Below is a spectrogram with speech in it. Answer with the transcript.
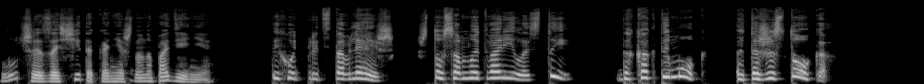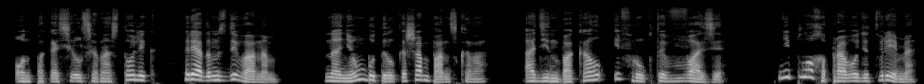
Лучшая защита, конечно, нападение. «Ты хоть представляешь, что со мной творилось, ты? Да как ты мог? Это жестоко!» Он покосился на столик рядом с диваном. На нем бутылка шампанского, один бокал и фрукты в вазе. Неплохо проводит время.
